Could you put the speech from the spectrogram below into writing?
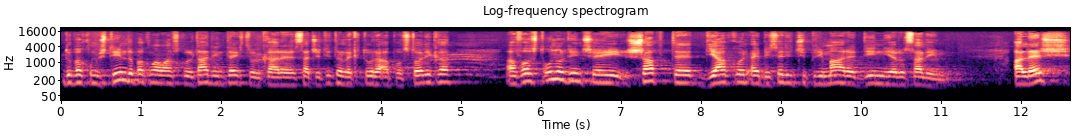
după cum știm, după cum am ascultat din textul care s-a citit în lectura apostolică, a fost unul din cei șapte diaconi ai bisericii primare din Ierusalim, aleși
